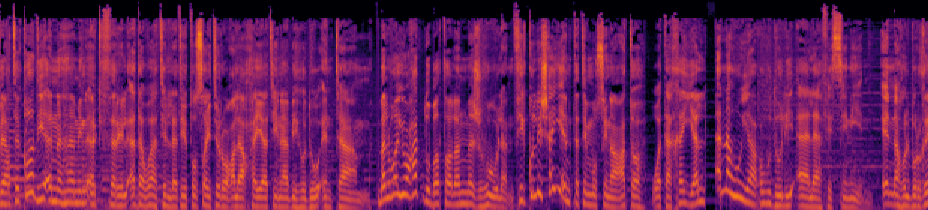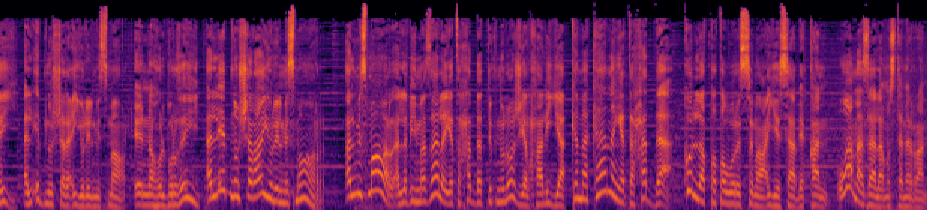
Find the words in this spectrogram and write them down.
باعتقادي أنها من أكثر الأدوات التي تسيطر على حياتنا بهدوء تام بل ويعد بطلا مجهولا في كل شيء تتم صناعته. وتخيل أنه يعود لآلاف السنين. إنه البرغي الابن الشرعي للمسمار. إنه البرغي الابن الشرعي للمسمار. المسمار الذي ما زال يتحدى التكنولوجيا الحالية كما كان يتحدى كل التطور الصناعي سابقا وما زال مستمرا.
